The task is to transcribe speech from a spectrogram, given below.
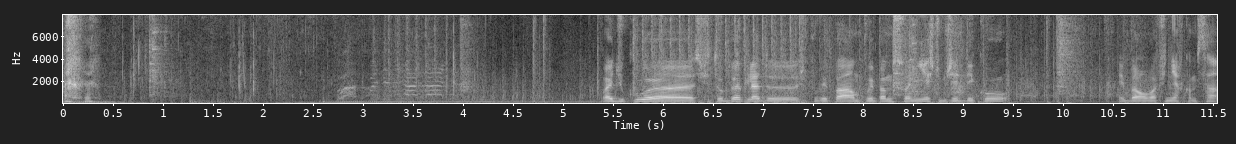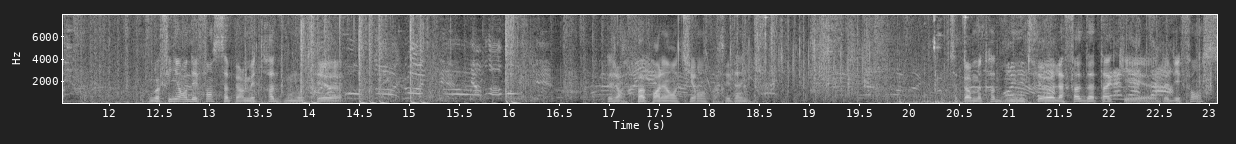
ouais, du coup, euh, suite au bug là, de, je pouvais pas, on pouvait pas me soigner, j'étais obligé de déco. Et bah, on va finir comme ça. On va finir en défense, ça permettra de vous montrer. euh, J'arrive pas à parler en tirant, quoi, c'est dingue. Ça permettra de vous montrer euh, la phase d'attaque et euh, de défense.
